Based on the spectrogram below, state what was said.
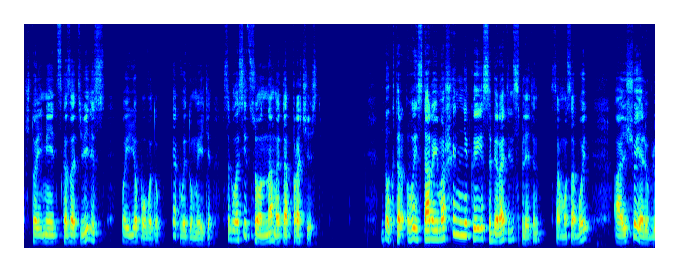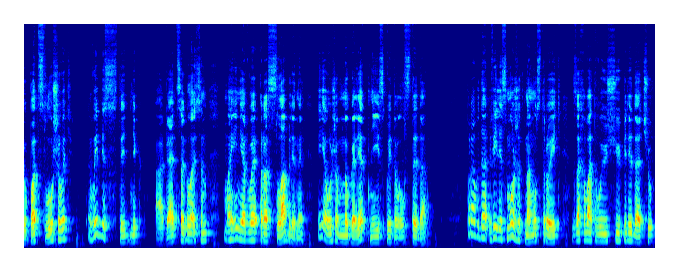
что имеет сказать Виллис по ее поводу. Как вы думаете, согласится он нам это прочесть?» «Доктор, вы старый мошенник и собиратель сплетен, само собой. А еще я люблю подслушивать. Вы бесстыдник. Опять согласен, мои нервы расслаблены, я уже много лет не испытывал стыда. Правда, Вилли сможет нам устроить захватывающую передачу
